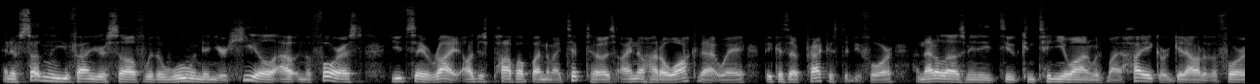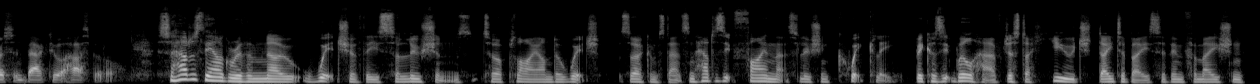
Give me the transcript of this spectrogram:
And if suddenly you found yourself with a wound in your heel out in the forest, you'd say, Right, I'll just pop up onto my tiptoes. I know how to walk that way because I've practiced it before. And that allows me to continue on with my hike or get out of the forest and back to a hospital. So, how does the algorithm know which of these solutions to apply under which circumstance? And how does it find that solution quickly? Because it will have just a huge database of information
